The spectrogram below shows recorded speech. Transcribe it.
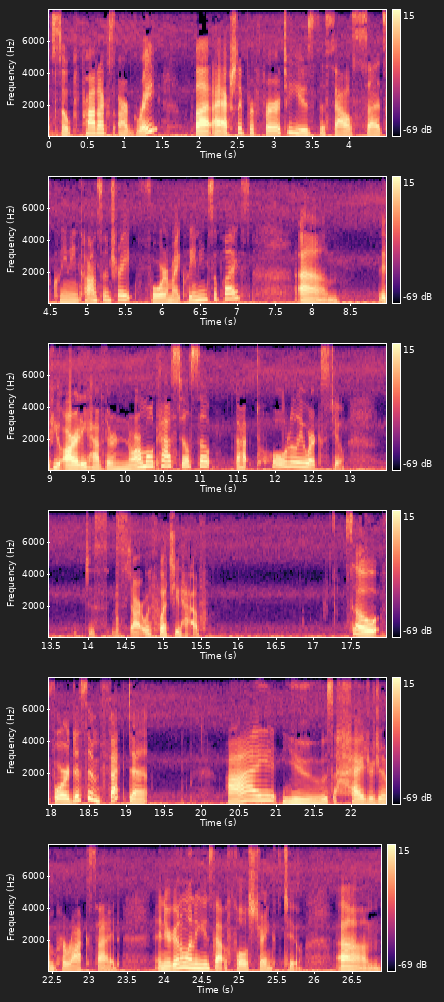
soap products are great, but I actually prefer to use the Sal Suds cleaning concentrate for my cleaning supplies. Um, if you already have their normal Castile soap, that totally works too. Just start with what you have. So for disinfectant, I use hydrogen peroxide, and you're going to want to use that full strength too. Um,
